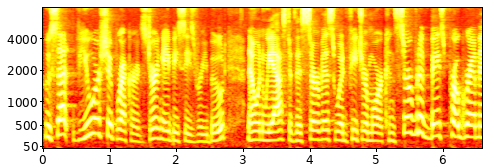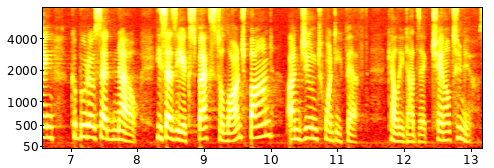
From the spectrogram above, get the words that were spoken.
who set viewership records during ABC's reboot. Now, when we asked if this service would feature more conservative-based programming, Caputo said no. He says he expects to launch Bond on June 25th. Kelly Dudzik, Channel 2 News.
